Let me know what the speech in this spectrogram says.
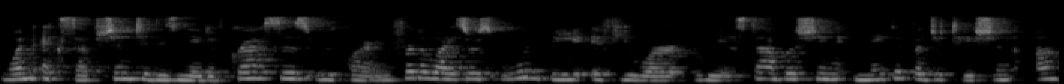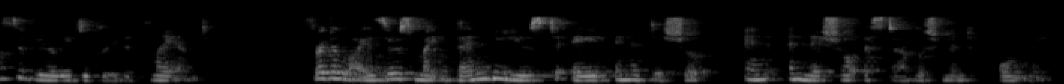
One exception to these native grasses requiring fertilizers would be if you are reestablishing native vegetation on severely degraded land. Fertilizers might then be used to aid in, initial, in initial establishment only.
